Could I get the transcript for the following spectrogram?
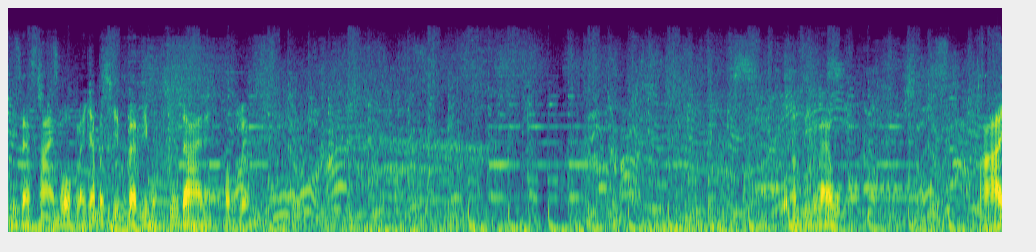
มีแต่สายบวกระยะประชิดแบบนี้ผมสู้ได้นะบอกเลยโอ้อันตีไปแล้วตาย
